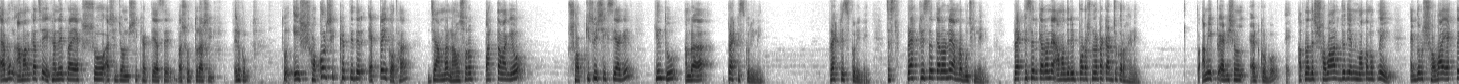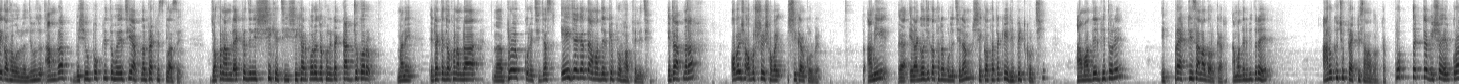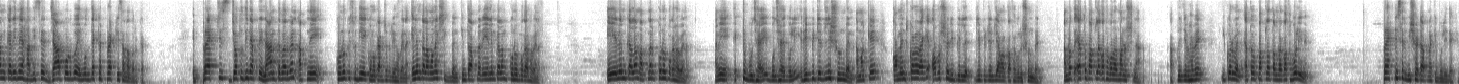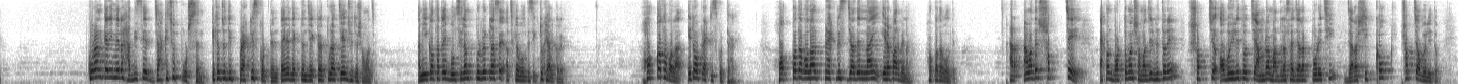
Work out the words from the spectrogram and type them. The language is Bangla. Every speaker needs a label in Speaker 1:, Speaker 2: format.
Speaker 1: এবং আমার কাছে এখানে প্রায় একশো আশি জন শিক্ষার্থী আছে বা সত্তর আশি, এরকম। তো এই সকল শিক্ষার্থীদের একটাই কথা যে আমরা নাহসরফ পারতাম আগেও সব কিছুই শিখছি আগে, কিন্তু আমরা প্র্যাকটিস করি নাই। প্র্যাকটিস করি নাই। জাস্ট প্র্যাকটিসের কারণে আমরা বুঝি নাই। প্র্যাকটিসের কারণে আমাদের এই পড়াশোনাটা কার্যকর হয় নাই। তো আমি একটু অ্যাডিশনাল অ্যাড করব। আপনাদের সবার যদি আমি মতামত নেই একদম সবাই একটাই কথা বলবেন যে, হুজুর, আমরা বেশি উপকৃত হয়েছি আপনার প্র্যাকটিস ক্লাসে যখন আমরা একটা জিনিস শিখেছি, শেখার পরে যখন এটা কার্যকর মানে এটাকে যখন আমরা প্রয়োগ করেছি জাস্ট এই জায়গাতে আমাদেরকে প্রভাব ফেলেছে। এটা আপনারা অবশ্যই অবশ্যই সবাই স্বীকার করবেন। তো আমি এর আগেও যে কথাটা বলেছিলাম সেই কথাটাকে রিপিট করছি। আমাদের ভিতরে এই প্র্যাকটিস আনা দরকার। আমাদের ভিতরে আরও কিছু প্র্যাকটিস আনা দরকার। প্রত্যেকটা বিষয়ের কোরআন কারিমে, হাদিসে যা পড়ব, এর মধ্যে একটা প্র্যাকটিস আনা দরকার। এই প্র্যাকটিস যতদিন আপনি না আনতে পারবেন, আপনি কোনো কিছু দিয়ে কোনো কার্যকরী হবে না। এলএম কালাম অনেক শিখবেন, কিন্তু আপনার এই এলেম কালাম কোনো উপকার হবে না। এই এলেম কালাম আপনার কোনো উপকার হবে না। আমি একটু বুঝাই বুঝাই বলি রিপিটেডলি শুনবেন। আমাকে কমেন্ট করার আগে অবশ্যই রিপিটেডলি আমার কথাগুলো শুনবেন। আমরা তো এত পাতলা কথা বলার মানুষ না। আপনি যেভাবে ই করবেন, এত পাতলা তো আমরা কথা বলি না। প্র্যাকটিসের বিষয়টা আপনাকে বলি দেখেন। কোরআন কারিমের হাদিসের যা কিছু পড়ছেন, এটা যদি প্র্যাকটিস করতেন, তাইলে দেখতেন যে একটা পুরো চেঞ্জ হইতো সমাজে। আমি এই কথাটাই বলছিলাম পূর্বের ক্লাসে আজকে বলতেছি, একটু খেয়াল করেন। হক কথা বলা, এটাও প্র্যাকটিস করতে হয়। হক কথা বলার প্র্যাকটিস যাদের নাই, এরা পারবে না হক কথা বলতে। আর আমাদের সবচেয়ে এখন বর্তমান সমাজের ভিতরে সবচেয়ে অবহেলিত হচ্ছে আমরা মাদ্রাসায় যারা পড়েছি, যারা শিক্ষক সবচেয়ে অবহেলিত।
